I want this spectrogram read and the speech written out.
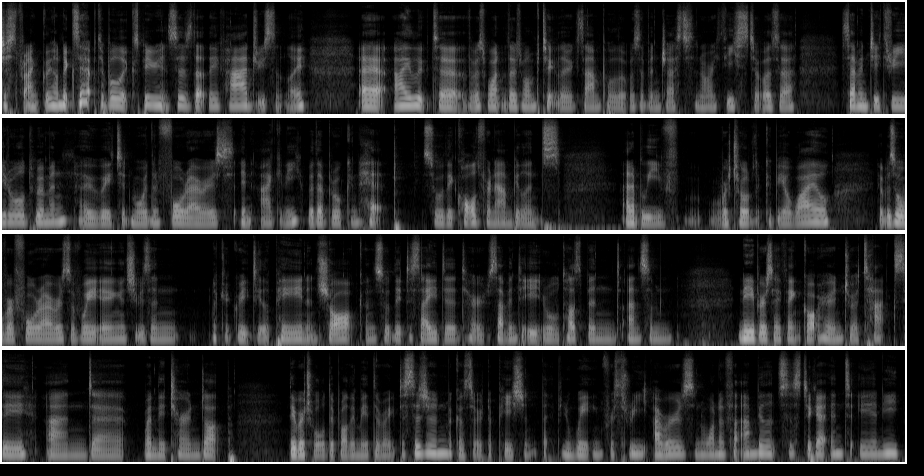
just frankly unacceptable experiences that they've had recently. Uh, I looked at there was one there's one particular example that was of interest to the northeast. It was a 73 year old woman who waited more than four hours in agony with a broken hip. So they called for an ambulance, and I believe we're told it could be a while it was over four hours of waiting and she was in like a great deal of pain and shock. And so they decided her 78 year old husband and some neighbours, I think, got her into a taxi. And uh, when they turned up, they were told they probably made the right decision because they're a patient that had been waiting for three hours in one of the ambulances to get into A&E.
